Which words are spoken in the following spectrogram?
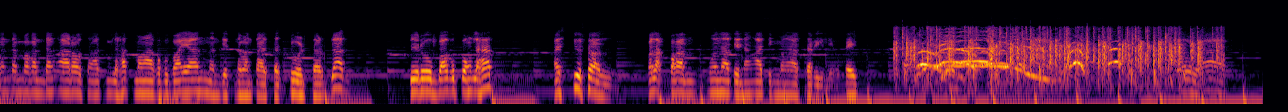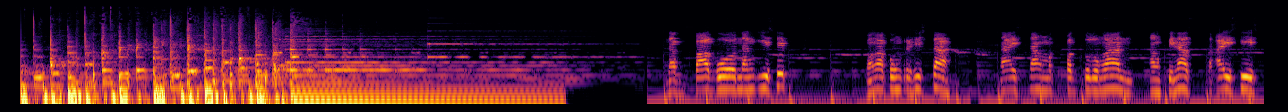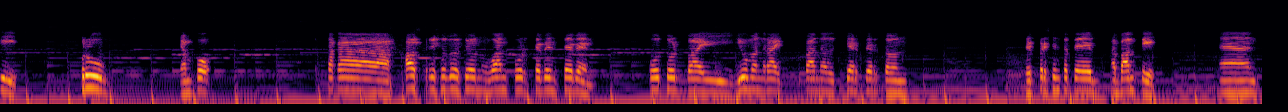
Magandang magandang araw sa ating lahat mga kababayan. Nandito naman tayo sa George Sir Vlog. Pero bago po ang lahat, as usual, palakpakan muna natin ang ating mga sarili, okay? Nagbago ng isip mga kongresista nais nang makipagtulungan ang Pinas sa ICC. Prove. Yan po. At saka House Resolution 1477 authored by Human Rights Panel Chairperson Representative Abante and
